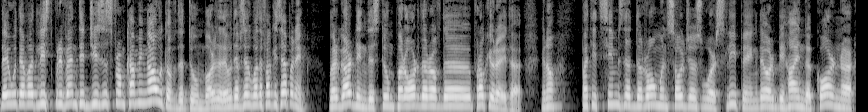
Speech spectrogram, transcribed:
they would have at least prevented Jesus from coming out of the tomb, or they would have said, What the fuck is happening? We're guarding this tomb per order of the procurator. You know, but it seems that the Roman soldiers were sleeping, they were behind the corner.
